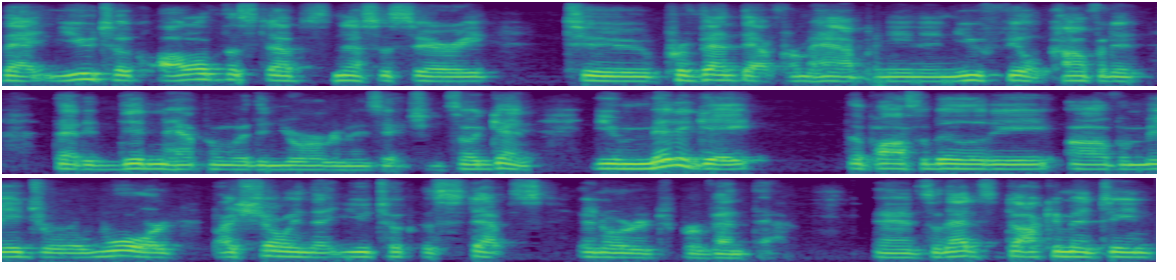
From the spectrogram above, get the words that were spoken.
that you took all of the steps necessary to prevent that from happening and you feel confident that it didn't happen within your organization? So again, you mitigate the possibility of a major reward by showing that you took the steps in order to prevent that. And so that's documenting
